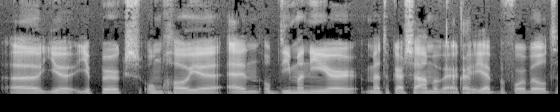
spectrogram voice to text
eh, je, je perks omgooien en op die manier met elkaar samenwerken. Je hebt bijvoorbeeld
